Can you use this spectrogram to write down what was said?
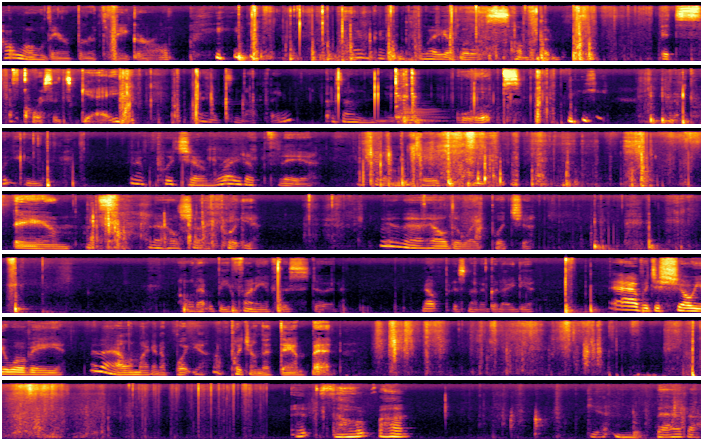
hello there, birthday girl. I'm gonna play a little something. It's, of course, it's gay, and it's nothing because I'm new. Whoops. I'm gonna put you. I'm gonna put you right up there. Damn. Where the hell should I put you? Where the hell do I put you? Oh, that would be funny if this stood. Nope, it's not a good idea. Ah, I would just show you over here. Where the hell am I going to put you? I'll put you on the damn bed. It's so fun. Getting better.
